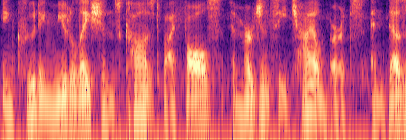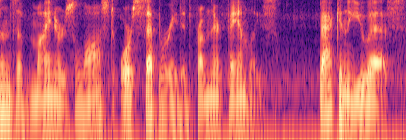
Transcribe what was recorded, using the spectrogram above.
including mutilations caused by falls, emergency childbirths, and dozens of minors lost or separated from their families. Back in the U.S.,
